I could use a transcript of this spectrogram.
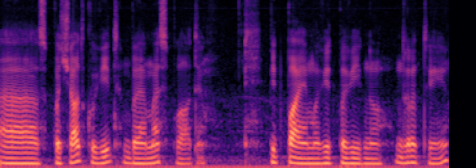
е, спочатку від БМС плати. Підпаємо відповідно дроти.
